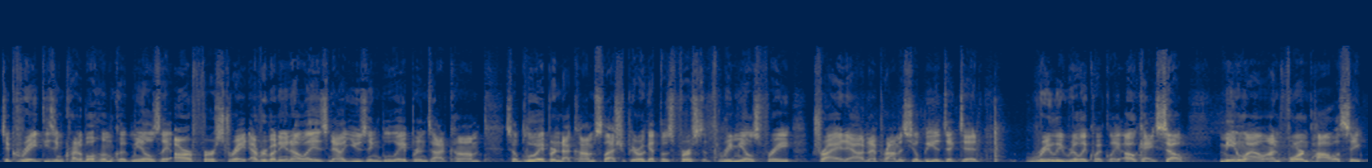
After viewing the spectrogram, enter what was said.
to create these incredible home cooked meals. They are first rate. Everybody in LA is now using blueapron.com. So blueapron.com slash Shapiro. Get those first three meals free. Try it out, and I promise you'll be addicted really, really quickly. Okay, so meanwhile, on foreign policy,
